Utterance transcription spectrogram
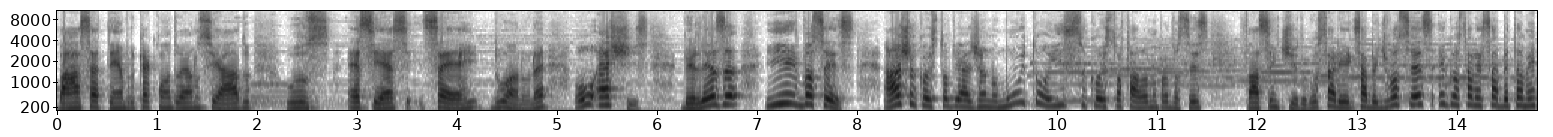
barra setembro, que é quando é anunciado os SSCR do ano, né? Ou X, beleza? E vocês, acham que eu estou viajando muito ou isso que eu estou falando para vocês faz sentido? Gostaria de saber de vocês e gostaria de saber também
